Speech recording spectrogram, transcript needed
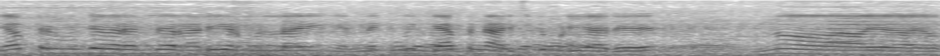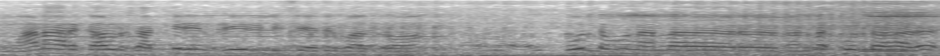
கேப்டன் வந்து வேறு எந்த நடிகரும் இல்லை. என்னைக்குமே கேப்டன் அடிச்சிக்க முடியாது. இன்னும் மாநகர காவலர் சத்திரியன் ரீ ரிலீஸ் எதிர்பார்க்குறோம். கூட்டமும் நல்ல நல்ல கூட்டம்.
